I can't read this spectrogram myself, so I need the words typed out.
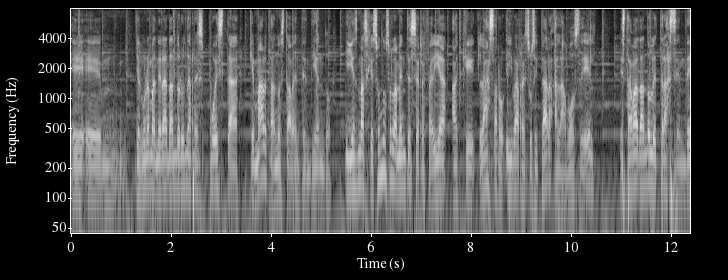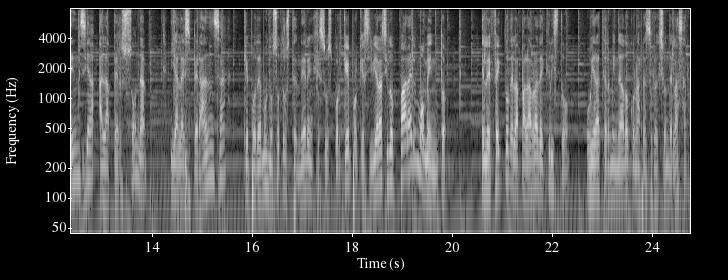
em, de alguna manera dándole una respuesta que Marta no estaba entendiendo. Y es más, Jesús no solamente se refería a que Lázaro iba a resucitar a la voz de él, estaba dándole trascendencia a la persona y a la esperanza que podemos nosotros tener en Jesús. ¿Por qué? Porque si hubiera sido para el momento, el efecto de la palabra de Cristo hubiera terminado con la resurrección de Lázaro.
